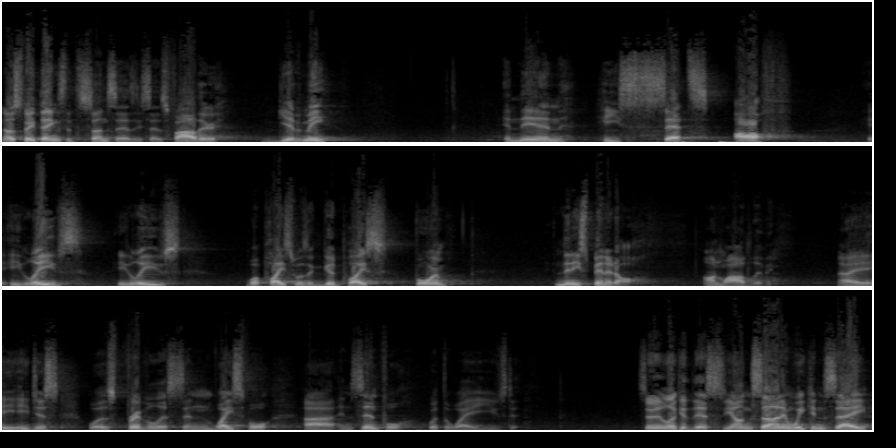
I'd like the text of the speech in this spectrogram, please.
Notice three things that the son says. He says, Father, give me. And then he sets off. He leaves. He leaves what place was a good place for him. And then he spent it all on wild living. Uh, he, he just was frivolous and wasteful uh, and sinful with the way he used it. So we look at this young son and we can say,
